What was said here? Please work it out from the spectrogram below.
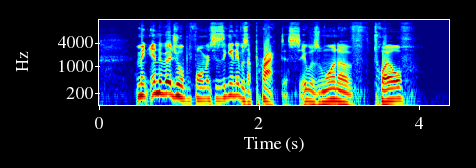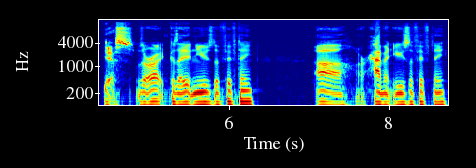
I mean, individual performances, again, it was a practice. It was one of 12 Yes. was that right? Because they didn't use the 15, uh, or haven't used the 15.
